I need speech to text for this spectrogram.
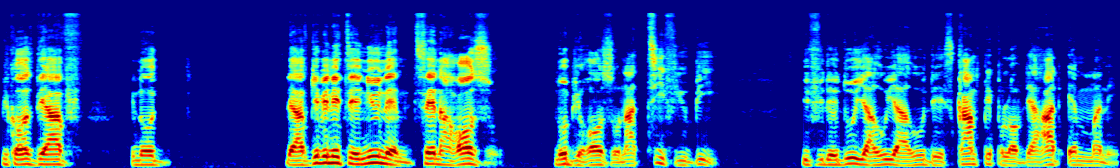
because they have, you know, they have given it a new name, saying a no be hustle na thief you be. If you dey do yahoo yahoo dey scam people of their hard earned money.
